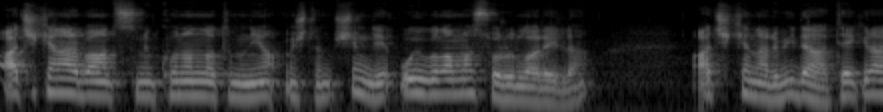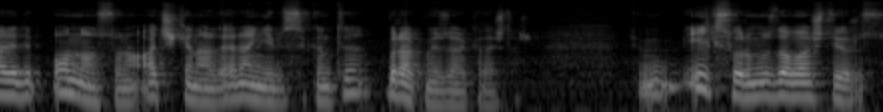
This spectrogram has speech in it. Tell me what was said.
Açıkenar bağıntısının konu anlatımını yapmıştım. Şimdi uygulama sorularıyla açıkenarı bir daha tekrar edip ondan sonra açıkenarda herhangi bir sıkıntı bırakmıyoruz arkadaşlar. Şimdi ilk sorumuzla başlıyoruz.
